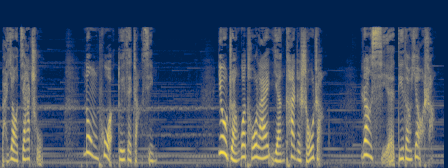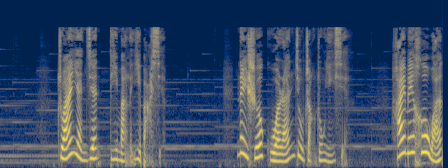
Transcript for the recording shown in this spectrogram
把药夹出，弄破堆在掌心。又转过头来，眼看着手掌，让血滴到药上。转眼间滴满了一把血。那蛇果然就掌中饮血，还没喝完，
